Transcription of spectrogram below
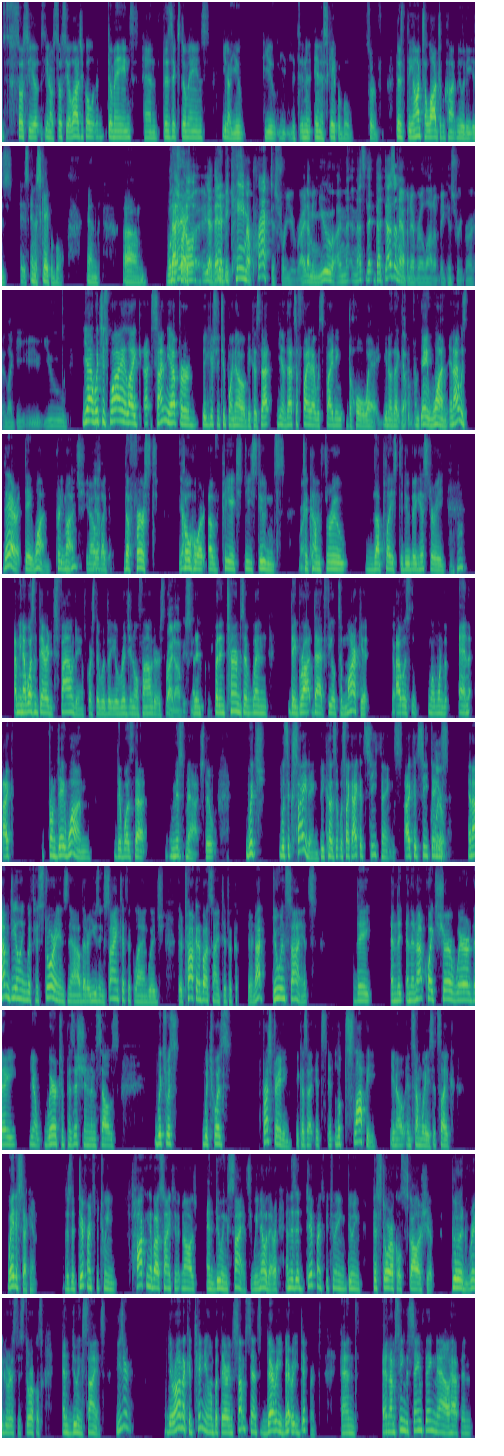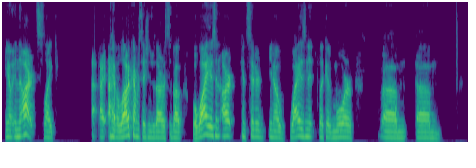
socio you know sociological domains and physics domains you know you you, you it's in, inescapable sort of there's the ontological continuity is is inescapable and um well, that's then all, I, yeah, then it became a practice for you, right? I mean, you and, and that's that, that doesn't happen ever a lot of big history, bro. Like you, you yeah, which is why like uh, sign me up for Big History 2.0 because that you know that's a fight I was fighting the whole way. You know, like yep. from day one, and I was there at day one pretty mm-hmm. much. You know, yeah. like the first yeah. cohort of PhD students right. to come through the place to do Big History. Mm-hmm. I mean, I wasn't there at its founding. Of course, they were the original founders, right? Obviously, but in, but in terms of when they brought that field to market, yep. I was one of the and I from day one there was that mismatch there, which was exciting because it was like I could see things. I could see things. Clearly. And I'm dealing with historians now that are using scientific language. They're talking about scientific. They're not doing science. They and they and they're not quite sure where they you know where to position themselves, which was which was frustrating because it's it looked sloppy. You know, in some ways, it's like, wait a second. There's a difference between talking about scientific knowledge and doing science. We know that, right? And there's a difference between doing historical scholarship, good, rigorous historical, and doing science. These are they're on a continuum, but they're in some sense very, very different. And and I'm seeing the same thing now happen, you know, in the arts. Like I, I have a lot of conversations with artists about, well, why isn't art considered, you know, why isn't it like a more um, um,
